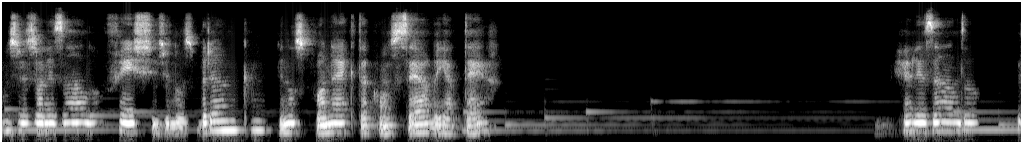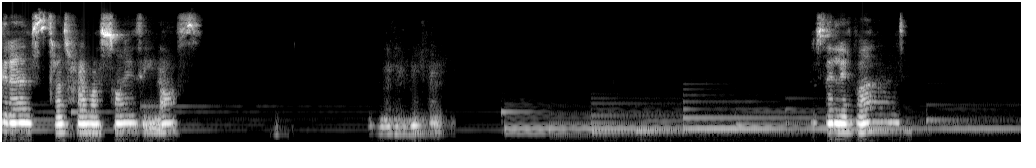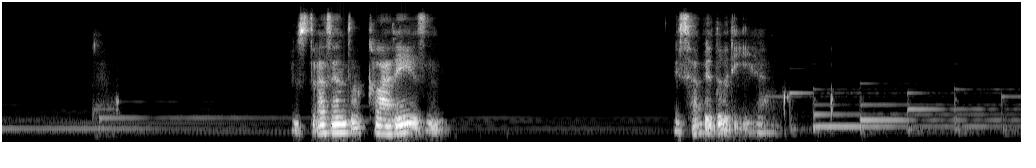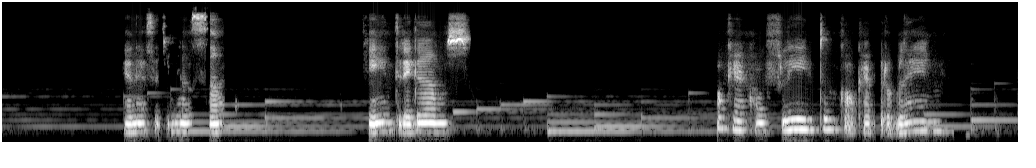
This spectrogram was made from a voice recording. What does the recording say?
Vamos visualizando um feixe de luz branca que nos conecta com o céu e a terra. Realizando grandes transformações em nós. Nos elevando nos trazendo clareza e sabedoria. É nessa dimensão que entregamos qualquer conflito, qualquer problema,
